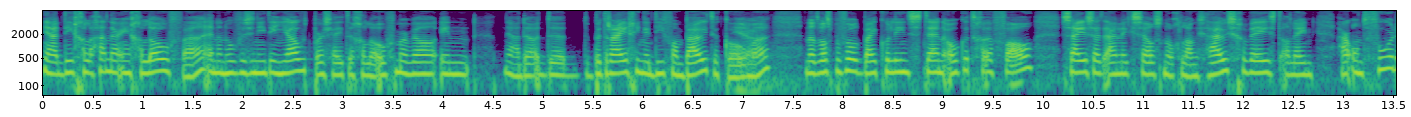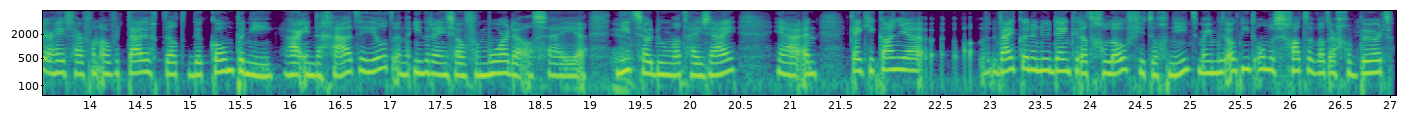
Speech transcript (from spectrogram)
ja, die gaan daarin geloven. En dan hoeven ze niet in jou per se te geloven, maar wel in ja, de, de, de bedreigingen die van buiten komen. Ja. En dat was bijvoorbeeld bij Colleen Stan ook het geval. Zij is uiteindelijk zelfs nog langs huis geweest. Alleen haar ontvoerder heeft haar van overtuigd dat de company haar in de gaten hield. En iedereen zou vermoorden als zij uh, ja. niet zou doen wat hij zei. Ja, en kijk, je kan je wij kunnen nu denken dat geloof je toch niet. Maar je moet ook niet onderschatten wat er gebeurt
